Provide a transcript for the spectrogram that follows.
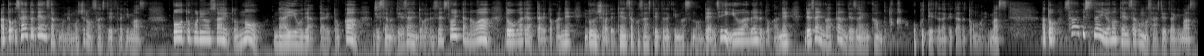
あと、サイト添削もね、もちろんさせていただきます。ポートフォリオサイトの内容であったりとか、実際のデザインとかですね、そういったのは動画であったりとかね、文章で添削させていただきますので、ぜひ URL とかね、デザインがあったらデザイン幹部とか送っていただけたらと思います。ますあと、サービス内容の添削もさせていただきます。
